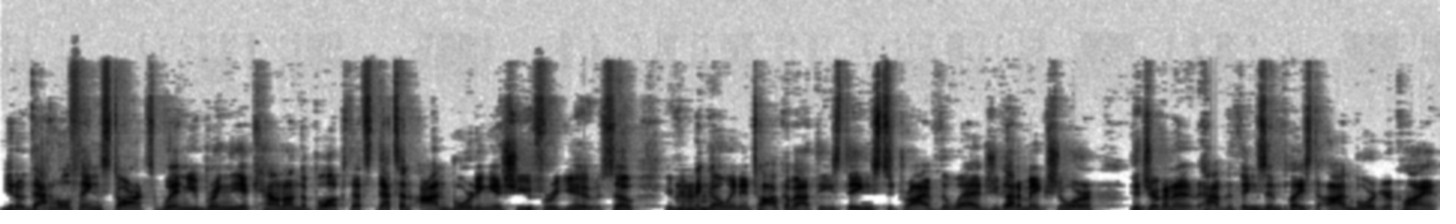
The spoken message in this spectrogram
you know that whole thing starts when you bring the account on the books that's that's an onboarding issue for you so if you're mm-hmm. going to go in and talk about these things to drive the wedge you got to make sure that you're going to have the things in place to onboard your client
